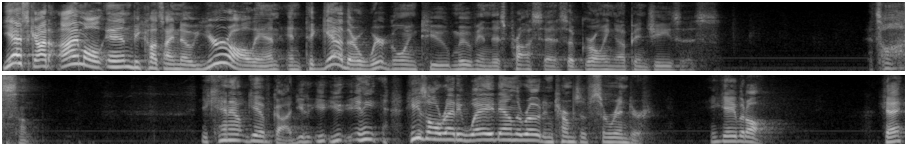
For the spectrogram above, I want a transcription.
Yes, God, I'm all in because I know you're all in, and together we're going to move in this process of growing up in Jesus. It's awesome. You can't outgive God. You, you, you, he's already way down the road in terms of surrender. He gave it all. Okay?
